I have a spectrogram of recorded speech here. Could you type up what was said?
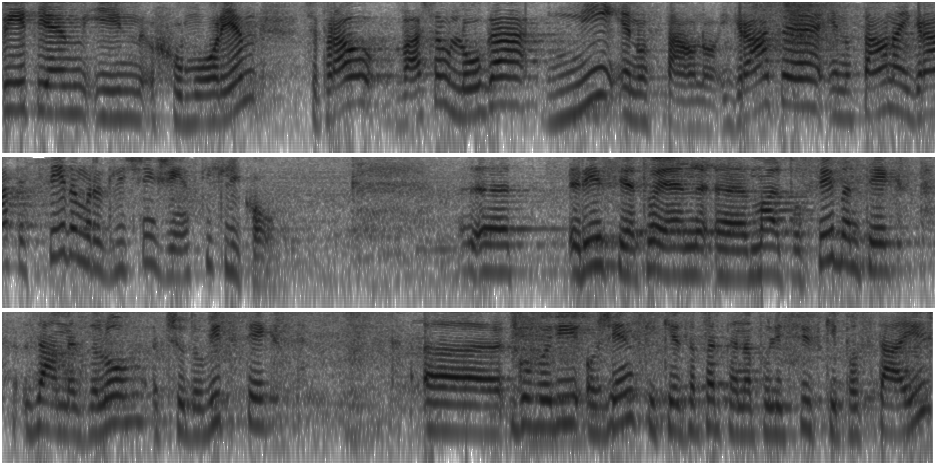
petjem in humorjem. Čeprav vaša vloga ni enostavno, igrate, enostavno igrate sedem različnih ženskih likov. E, res je, to je en e, mal poseben tekst, zame zelo čudovit tekst. Uh, govori o ženski, ki je zaprta na policijski postaji uh,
